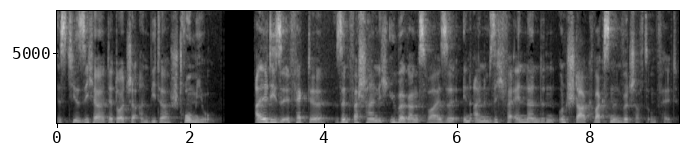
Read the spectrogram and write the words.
ist hier sicher der deutsche Anbieter Stromio. All diese Effekte sind wahrscheinlich übergangsweise in einem sich verändernden und stark wachsenden Wirtschaftsumfeld.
